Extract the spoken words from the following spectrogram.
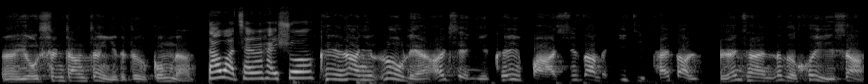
嗯，有伸张正义的这个功能。达瓦才人还说，可以让你露脸，而且你可以把西藏的议题抬到人权那个会议上，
